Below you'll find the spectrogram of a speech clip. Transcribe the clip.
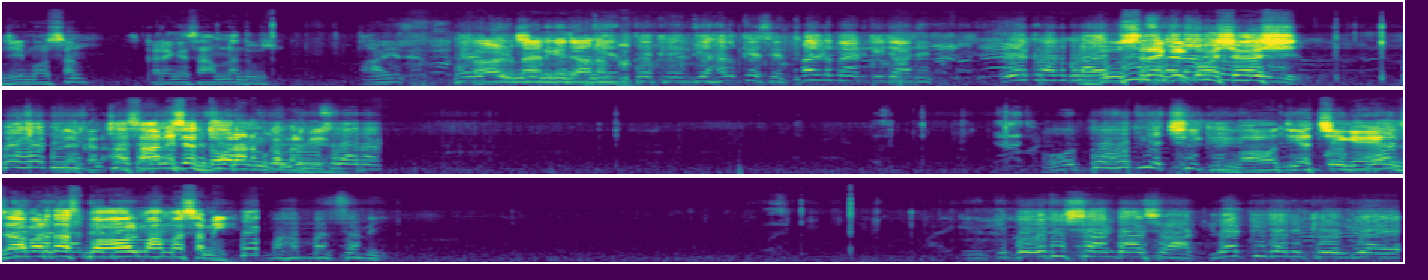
جی موسن کریں گے سامنا دوسرا تھرڈ مین کی جانب۔ ہلکے سے تھرڈ مین کی جانب۔ ایک رن دوسرے کی کوشش۔ لیکن آسانی سے دو رن مکمل کیے۔ بہت ہی اچھی گیند۔ زبردست بال محمد سمی محمد سمی بہت ہی شاندار شاٹ۔ لیٹ کی جانب کھیل دیا ہے۔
